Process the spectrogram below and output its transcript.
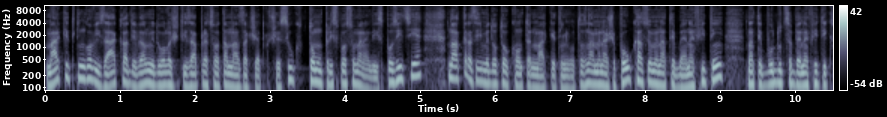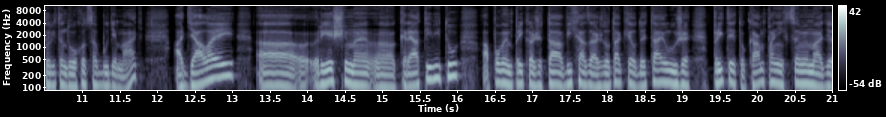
marketingový základ je veľmi dôležitý zapracovať tam na začiatku, čiže sú k tomu prispôsobené dispozície. No a teraz ideme do toho content marketingu. To znamená, že poukazujeme na tie benefity, na tie budúce benefity, ktorý ten dôchodca bude mať a ďalej a, riešime a, kreativitu a poviem príklad, že tá vychádza vychádza až do takého detailu, že pri tejto kampani chceme mať e,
